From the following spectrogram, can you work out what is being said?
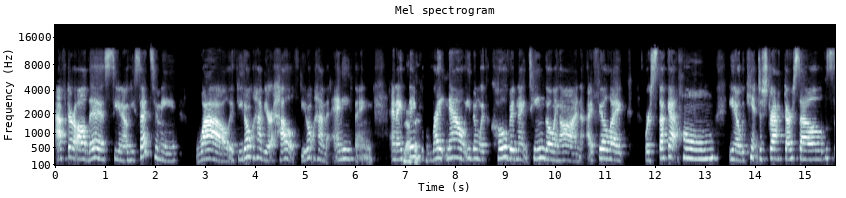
after all this you know he said to me wow, if you don't have your health, you don't have anything. And I Nothing. think right now, even with COVID 19 going on, I feel like we're stuck at home. You know, we can't distract ourselves.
